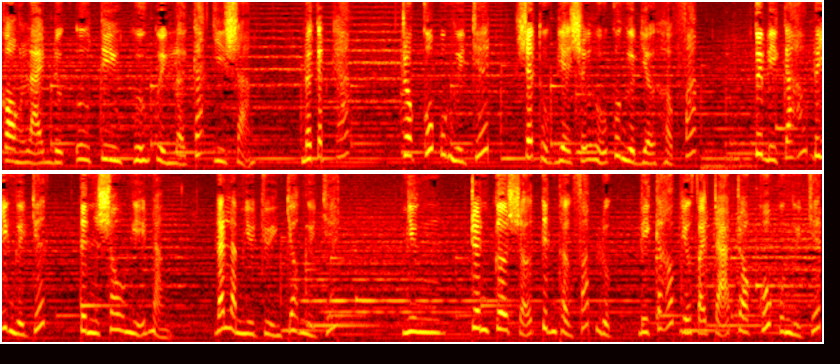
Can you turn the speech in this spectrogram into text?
còn lại được ưu tiên hưởng quyền lợi các di sản. Nói cách khác tro cốt của người chết sẽ thuộc về sở hữu của người vợ hợp pháp. Tuy bị cáo đối với người chết tình sâu nghĩa nặng đã làm nhiều chuyện cho người chết. Nhưng trên cơ sở tinh thần pháp luật bị cáo vẫn phải trả tro cốt của người chết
